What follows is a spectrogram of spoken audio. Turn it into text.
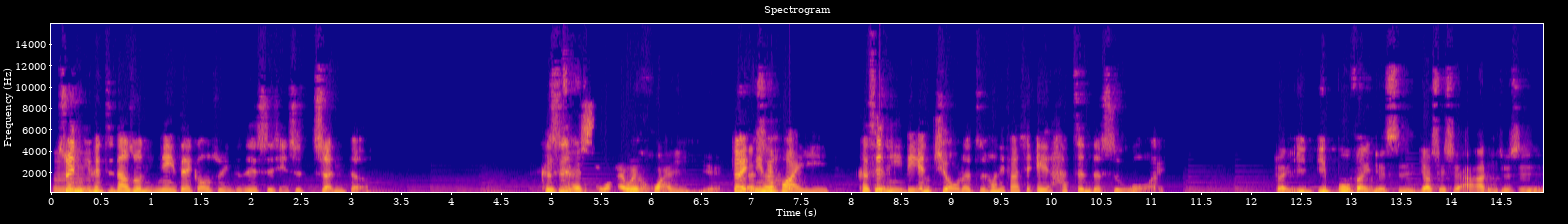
嗯、所以你会知道说你内在告诉你的这些事情是真的。可是开始我还会怀疑耶，对，你会怀疑，可是你连久了之后，你发现，哎、欸，他真的是我，哎。对，一一部分也是要谢谢阿里，就是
